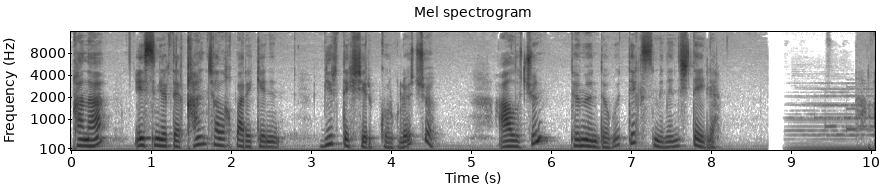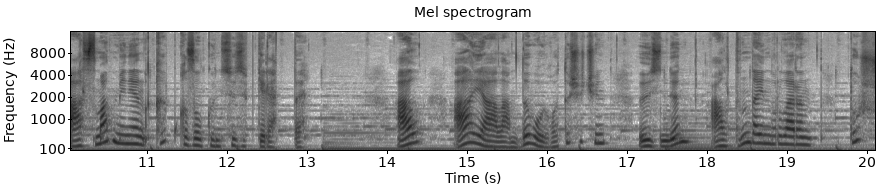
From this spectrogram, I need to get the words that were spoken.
Кана эсиңерде канчалык бар экенин бир текшерип көргүлөчү ал үчүн төмөндөгү текст менен иштейли асман менен кыпкызыл күн сүзүп келатты. Ал ай ааламды ойготуш үчүн өзүнүн алтындай нурларын туш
